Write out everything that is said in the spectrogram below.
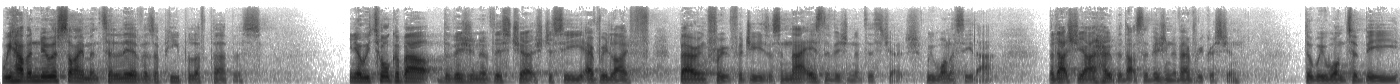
We have a new assignment to live as a people of purpose. You know, we talk about the vision of this church to see every life bearing fruit for Jesus, and that is the vision of this church. We want to see that. But actually, I hope that that's the vision of every Christian, that we want to be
